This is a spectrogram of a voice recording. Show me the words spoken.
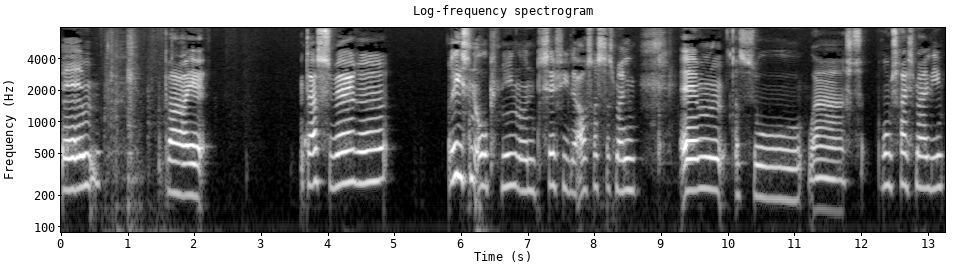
Ähm, bei das wäre Riesen Opening und sehr viele Ausraster-Smiley. Ähm, also, wow, Rumschrei-Smiley.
